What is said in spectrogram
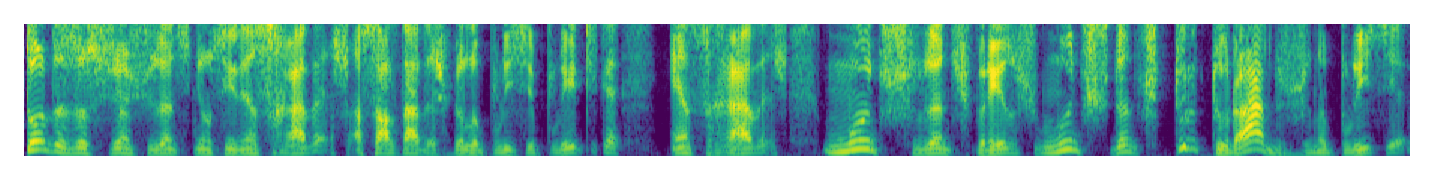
todas as associações de estudantes tinham sido encerradas, assaltadas pela polícia política, encerradas, muitos estudantes presos, muitos estudantes torturados na polícia,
